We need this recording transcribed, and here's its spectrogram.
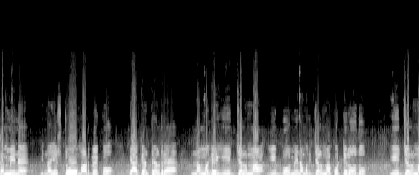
ಕಮ್ಮಿನೇ. ಇನ್ನು ಎಷ್ಟೋ ಮಾಡಬೇಕು. ಯಾಕಂತ ಹೇಳಿದ್ರೆ ನಮಗೆ ಈ ಜನ್ಮ, ಈ ಭೂಮಿ ನಮಗೆ ಜನ್ಮ ಕೊಟ್ಟಿರೋದು. ಈ ಜನ್ಮ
